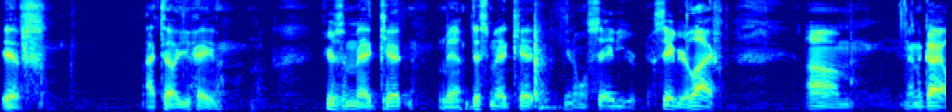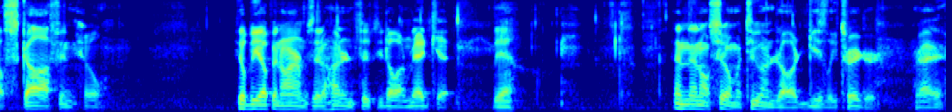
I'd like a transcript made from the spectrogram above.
if I tell you, hey, here's a med kit, Yeah. this med kit, you know, will save your save your life. Um, and the guy will scoff and he'll he'll be up in arms at a hundred and fifty dollar med kit, Yeah. and then I'll show him a two hundred dollar Geissele trigger, right?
